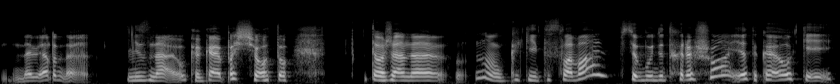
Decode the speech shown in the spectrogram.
наверное, не знаю, какая по счету. Тоже она, ну, какие-то слова, все будет хорошо. Я такая, окей.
